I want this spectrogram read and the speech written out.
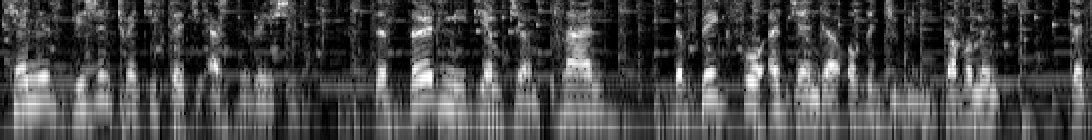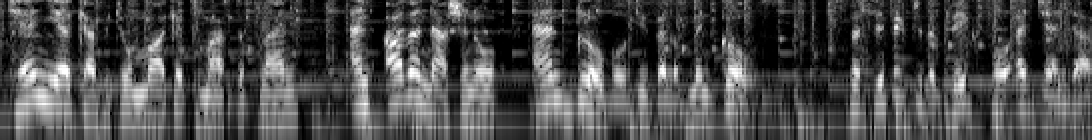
Kenya's Vision 2030 aspirations, the third medium term plan, the Big Four agenda of the Jubilee government, the 10 year capital markets master plan, and other national and global development goals. Specific to the Big Four agenda,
